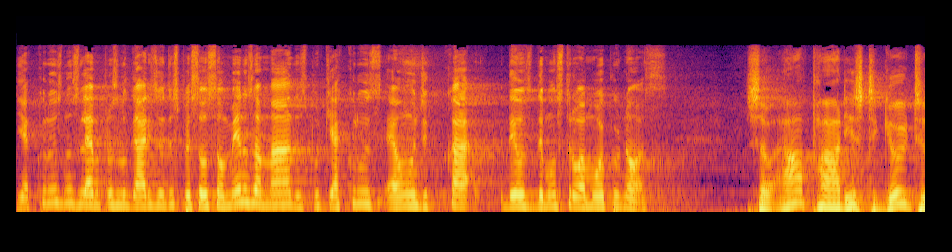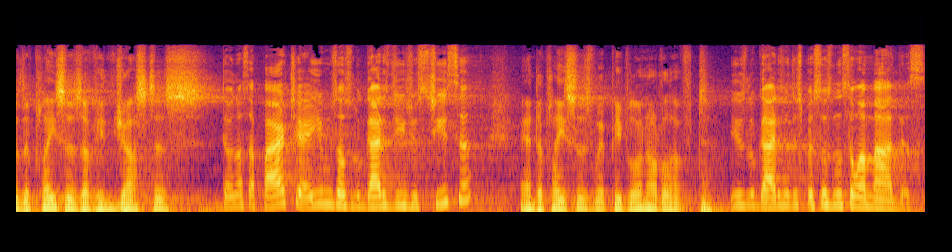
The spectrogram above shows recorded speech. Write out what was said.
E a cruz nos leva para os lugares onde as pessoas são menos amadas, porque a cruz é onde Deus demonstrou amor por nós. So our part is to go to the places of injustice. Então nossa parte é irmos aos lugares de injustiça. And the places where people are not loved. E os lugares onde as pessoas não são amadas.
